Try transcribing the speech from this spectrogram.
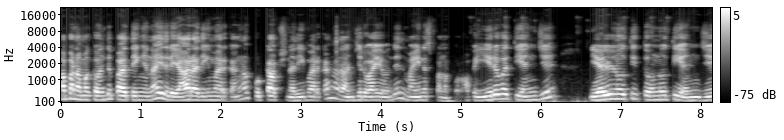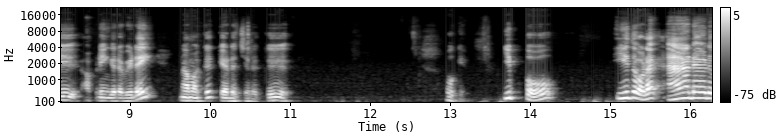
அப்போ நமக்கு வந்து பார்த்தீங்கன்னா இதில் யார் அதிகமாக இருக்காங்கன்னா புட் ஆப்ஷன் அதிகமாக இருக்காங்க. அது அஞ்சு ரூபாயை வந்து மைனஸ் பண்ண போகிறோம் அப்போ இருபத்தி அஞ்சு எழுநூத்தி தொண்ணூத்தி அஞ்சு அப்படிங்கிற விடை நமக்கு கிடைச்சிருக்கு. ஓகே இப்போ இதோட ஆடடு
